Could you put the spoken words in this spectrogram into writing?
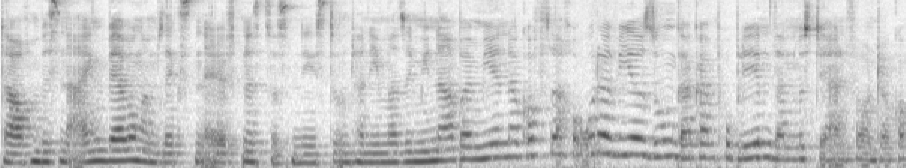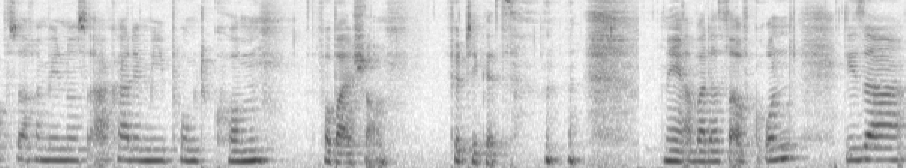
Da auch ein bisschen Eigenwerbung. Am 6.11. ist das nächste Unternehmerseminar bei mir in der Kopfsache oder via Zoom, gar kein Problem. Dann müsst ihr einfach unter kopfsache-akademie.com vorbeischauen für Tickets. Nee, aber das aufgrund dieser,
